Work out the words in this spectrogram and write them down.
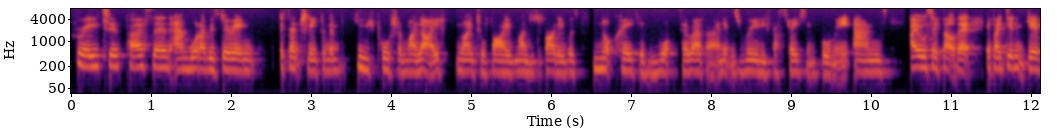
creative person, and what I was doing essentially for the huge portion of my life, nine till five, Monday to Friday, was not creative whatsoever, and it was really frustrating for me. And I also felt that if I didn't give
